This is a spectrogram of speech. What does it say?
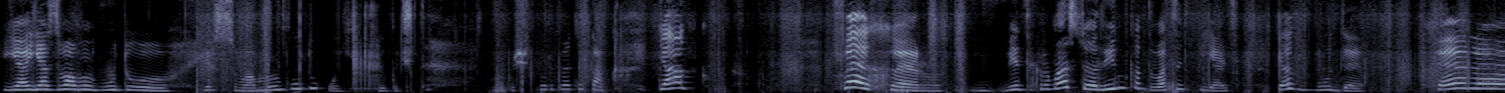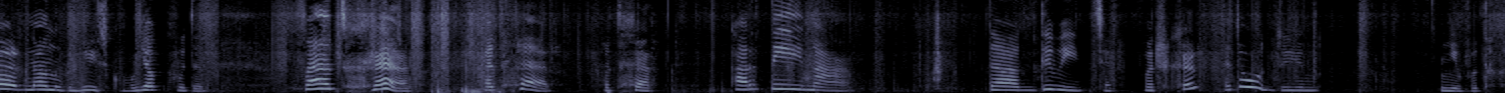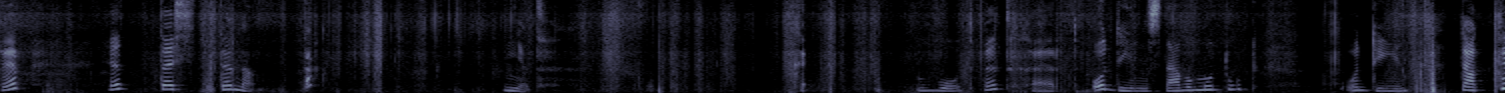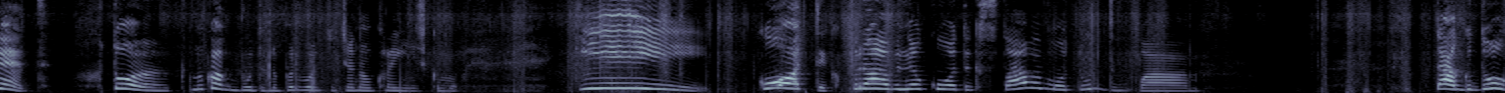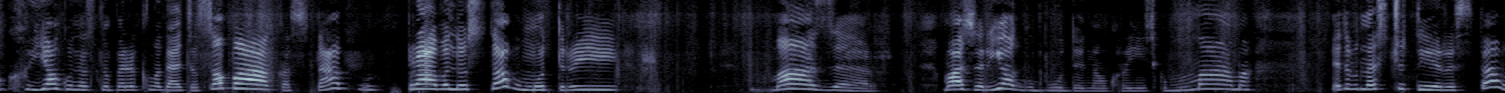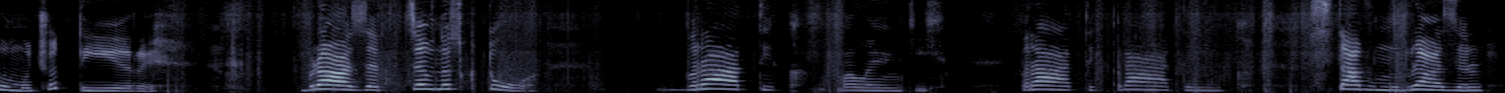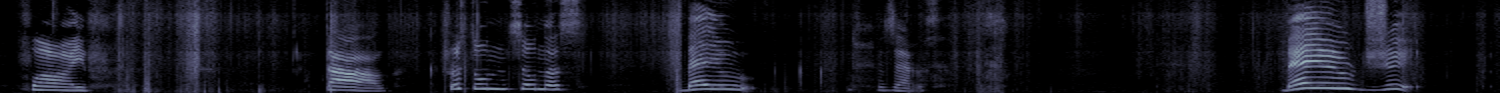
Я, я з вами буду. Я з вами буду. Ой, вибачте. Вибачте, ребята. Так. Як фехер. Відкрима сторінка 25. Як буде? Хере на англійському. Як буде? Фетхер. Фетхер. Фетхер. Картина. Так, дивіться. Фетхер это один. Не, Ні, Фетхер это стена. Так? Нет. Вот Фетхер. Один ставимо тут. Один. Так, кет. Хто? Ну як буде переводиться на українському? Кі. Котик. Правильно, котик. Ставимо тут два. Так, док, як у нас не перекладається? Собака. Став. Правильно ставимо три. Мазер. Мазер як буде на українському? Мама. Это в нас чотири. Ставимо чотири. Бразер, це в нас хто? Братик маленький. Братик, братик. Ставимо бразер five. Так. Що це у- нас? Бею. Зараз. Бейджи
